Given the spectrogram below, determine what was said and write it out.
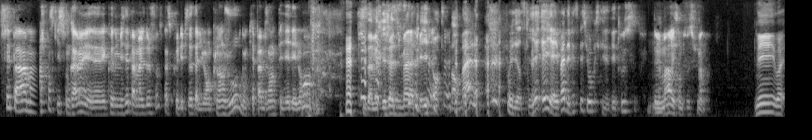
Je sais pas, moi je pense qu'ils sont quand même économisé pas mal de choses parce que l'épisode a lieu en plein jour, donc il n'y a pas besoin de payer les lampes. Ils avaient déjà du mal à payer en temps normal, faut dire ce qu'il y a. Et il n'y avait pas d'effets spéciaux parce qu'ils étaient tous, de mémoire, ils sont tous humains. Mais ouais,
